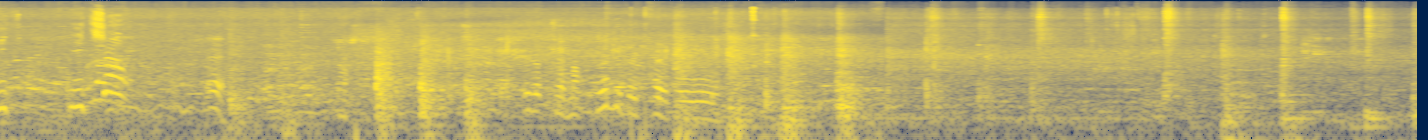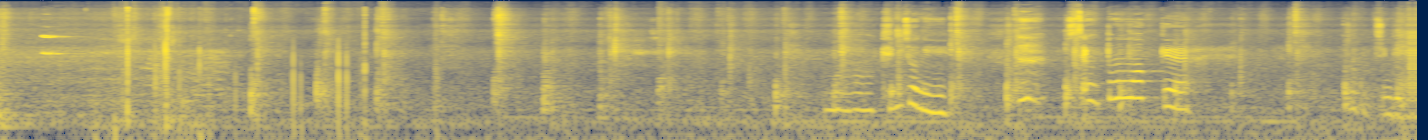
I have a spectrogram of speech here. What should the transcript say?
이 2층 네. 어. 이렇게 막 고기들 팔고 와, 굉장히 생뚱맞게 고급진 게 있네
